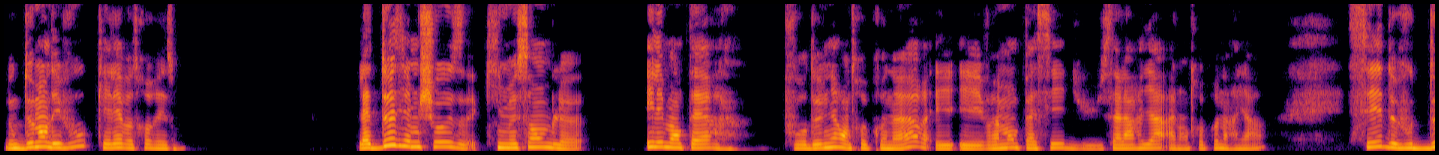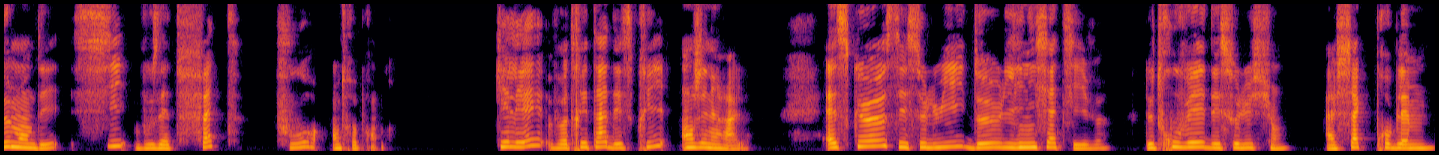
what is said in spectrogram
Donc demandez-vous quelle est votre raison? La deuxième chose qui me semble élémentaire pour devenir entrepreneur et, et vraiment passer du salariat à l'entrepreneuriat, c'est de vous demander si vous êtes faite pour entreprendre. Quel est votre état d'esprit en général? Est-ce que c'est celui de l'initiative, de trouver des solutions à chaque problème,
